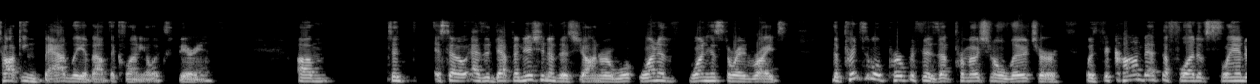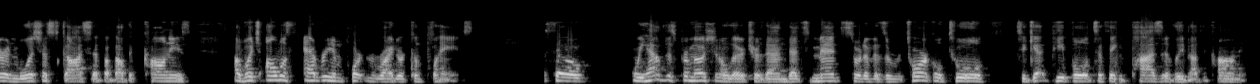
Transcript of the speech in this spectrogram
talking badly about the colonial experience. Um, to, so as a definition of this genre, one of one historian writes, the principal purposes of promotional literature was to combat the flood of slander and malicious gossip about the colonies of which almost every important writer complains. So we have this promotional literature then that's meant sort of as a rhetorical tool to get people to think positively about the colonies.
